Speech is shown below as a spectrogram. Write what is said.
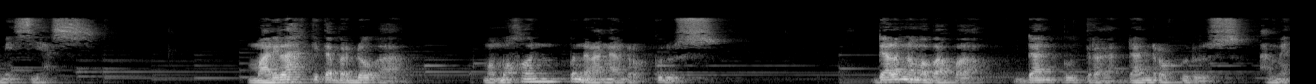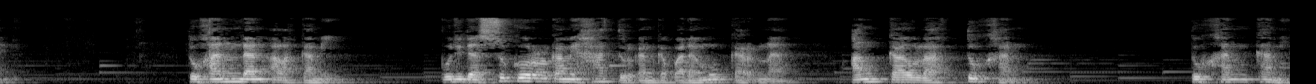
Mesias. Marilah kita berdoa memohon penerangan Roh Kudus. Dalam nama Bapa dan Putra dan Roh Kudus. Amin. Tuhan dan Allah kami, puji dan syukur kami haturkan kepadamu karena Engkaulah Tuhan, Tuhan kami.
